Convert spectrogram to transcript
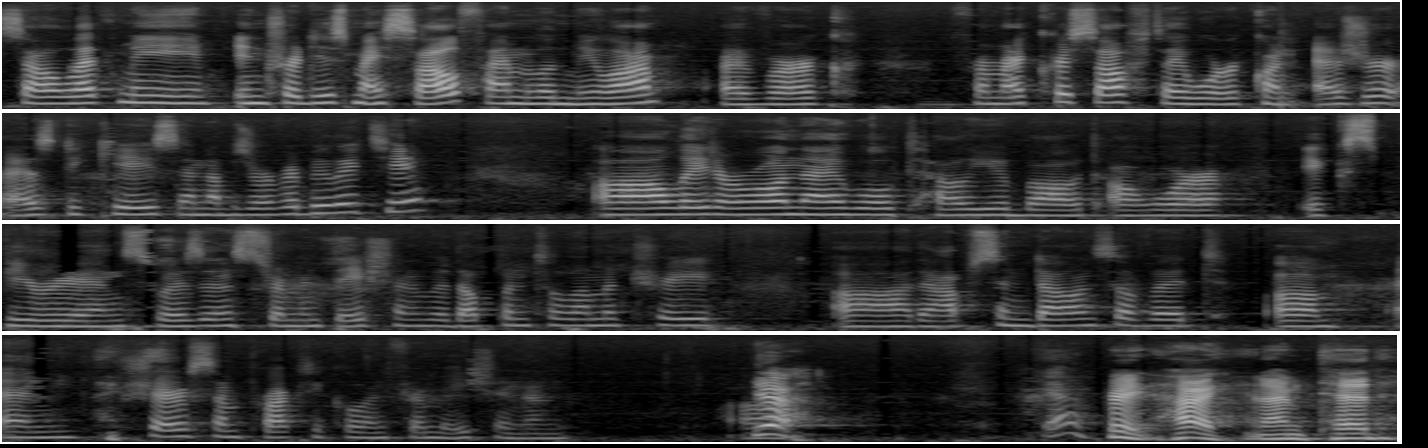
So let me introduce myself. I'm Ludmila. I work for Microsoft. I work on Azure SDKs and observability. Uh, later on, I will tell you about our experience with instrumentation with OpenTelemetry, uh, the ups and downs of it, um, and share some practical information. And, uh, yeah. Yeah. Great. Hi, and I'm Ted.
